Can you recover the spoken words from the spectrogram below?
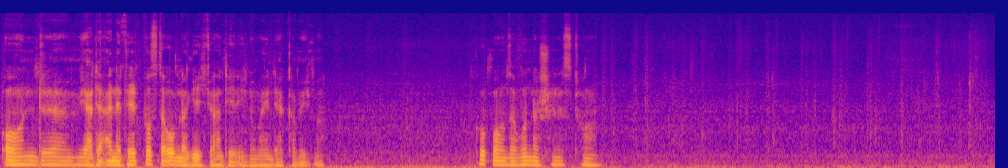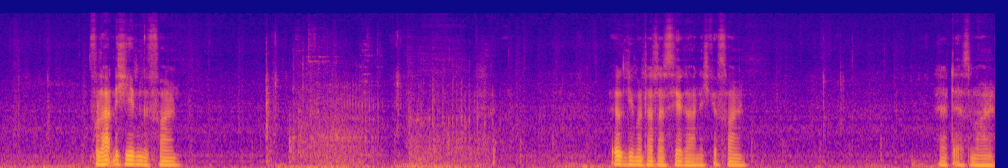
Und äh, ja, der eine Weltboss da oben, da gehe ich garantiert nicht nochmal hin, der kann mich mal. Guck mal, unser wunderschönes Tor. Wohl hat nicht jedem gefallen. Irgendjemand hat das hier gar nicht gefallen. Er hat erstmal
